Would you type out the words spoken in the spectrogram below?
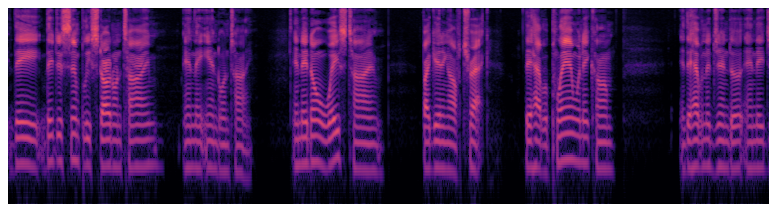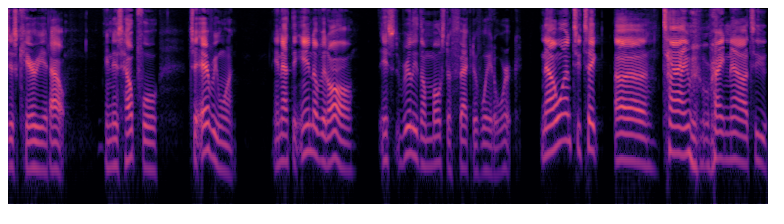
They they just simply start on time and they end on time. And they don't waste time by getting off track. They have a plan when they come and they have an agenda and they just carry it out. And it's helpful to everyone. And at the end of it all, it's really the most effective way to work. Now, I want to take uh, time right now to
